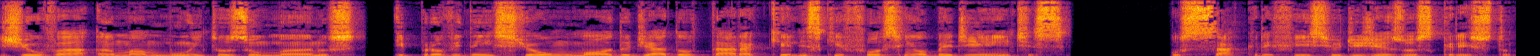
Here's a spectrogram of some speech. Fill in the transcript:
Jeová ama muito os humanos e providenciou um modo de adotar aqueles que fossem obedientes o sacrifício de Jesus Cristo.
